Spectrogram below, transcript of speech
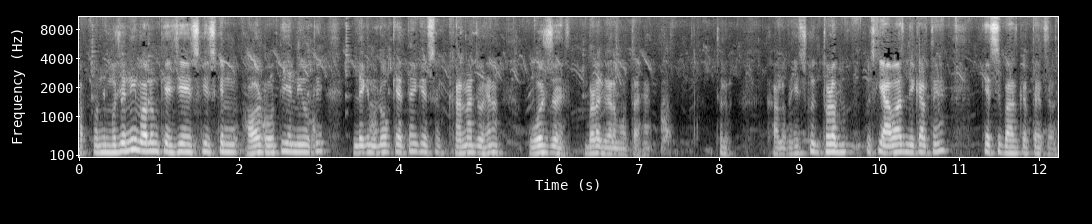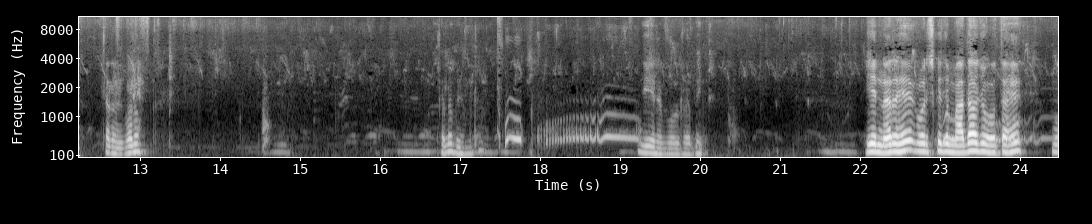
अब तो मुझे नहीं मालूम कि ये इसकी स्किन हॉट होती है नहीं होती, लेकिन लोग कहते हैं कि खाना जो है ना, वो जो है बड़ा गर्म होता है। चलो, खा लो भाई। इसको थोड़ा, इसकी आवाज़ निकालते हैं, कैसे बात करता है। चलो चलो बोलो। चलो भाई बताओ। ये बोल रहा भाई। ये नर है और इसका जो मादा जो होता है, वो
